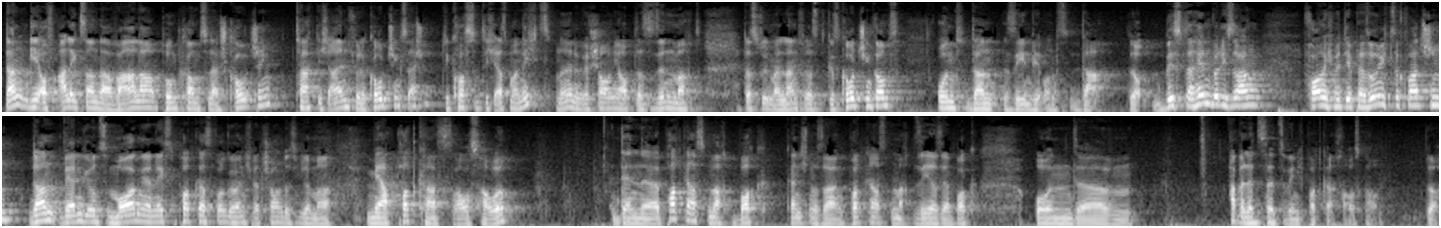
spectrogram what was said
dann geh auf alexanderwala.com slash coaching, tag dich ein für eine Coaching-Session. Die kostet dich erstmal nichts. Ne? Wir schauen ja, ob das Sinn macht, dass du in mein langfristiges Coaching kommst. Und dann sehen wir uns da. So, bis dahin würde ich sagen, freue mich mit dir persönlich zu quatschen. Dann werden wir uns morgen in der nächsten Podcast-Folge hören. Ich werde schauen, dass ich wieder mal mehr Podcasts raushaue. Denn äh, Podcast macht Bock, kann ich nur sagen. Podcast macht sehr, sehr Bock. Und ähm, habe in letzter Zeit zu wenig Podcasts rausgehauen. So,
